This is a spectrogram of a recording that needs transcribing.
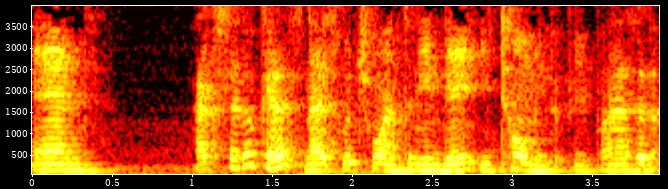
And I said, okay, that's nice. Which ones? And he, he told me the people. And I said,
